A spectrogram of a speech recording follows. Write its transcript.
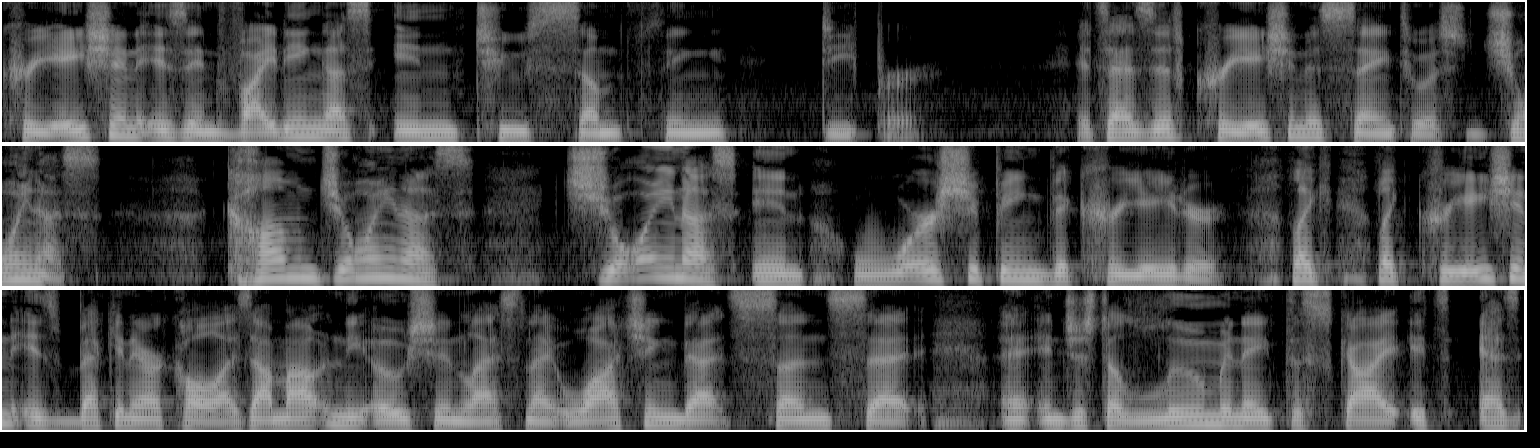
Creation is inviting us into something deeper. It's as if creation is saying to us, Join us, come join us join us in worshiping the creator like like creation is beckoning our call as i'm out in the ocean last night watching that sunset and, and just illuminate the sky it's as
